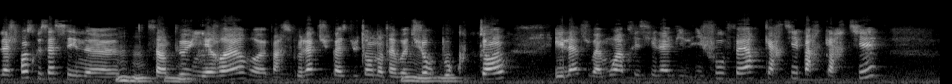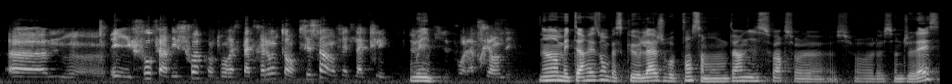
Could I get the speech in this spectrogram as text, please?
là, je pense que ça c'est une, Mhm. c'est un peu une erreur euh, parce que là, tu passes du temps dans ta voiture, Mhm. beaucoup de temps, et là, tu vas moins apprécier la ville. Il faut faire quartier par quartier. euh, et il faut faire des choix quand on reste pas très longtemps. C'est ça en fait la clé de Oui. la ville pour l'appréhender. Non, mais t'as raison, parce que là, je repense à mon dernier soir sur, le- sur Los Angeles.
